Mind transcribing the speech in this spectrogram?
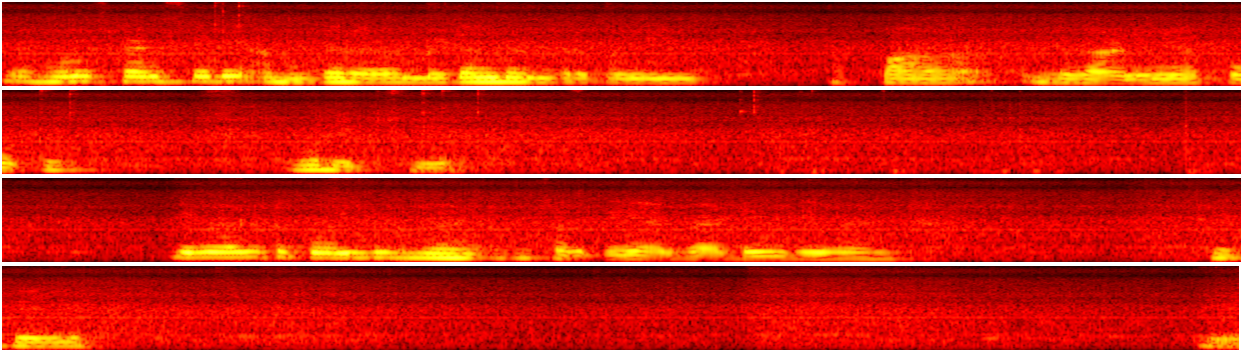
ਤੇ ਹੁਣ ਫਰੈਂਡਸ ਇਹਦੇ ਅੰਦਰ ਮਿਡਲ ਦੇ ਅੰਦਰ ਕੋਈ ਆਪਾਂ ਲਗਾਣੀ ਹੈ ਫੋਟੋ ਉਹ ਦੇਖੀਏ। इवेंट कोई भी इवेंट हो सकती है वेडिंग इवेंट ठीक है जी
